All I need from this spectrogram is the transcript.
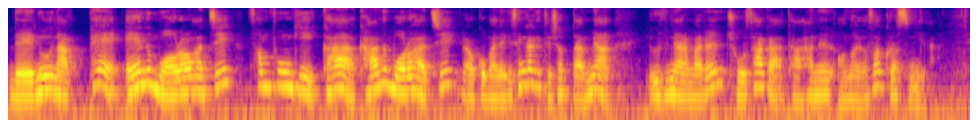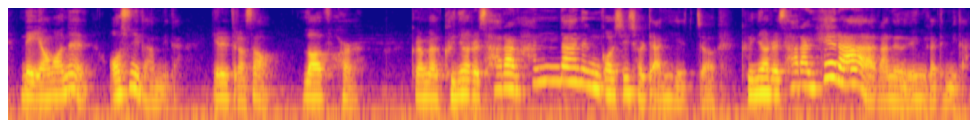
내 눈앞에 애는 뭐라 하지? 선풍기가 가는 뭐라 하지? 라고 만약에 생각이 드셨다면 우리나라 말은 조사가 다 하는 언어여서 그렇습니다. 근데 영어는 어순이 다 합니다. 예를 들어서 love her 그러면 그녀를 사랑한다는 것이 절대 아니겠죠. 그녀를 사랑해라 라는 의미가 됩니다.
